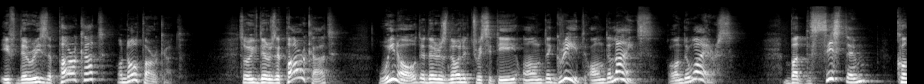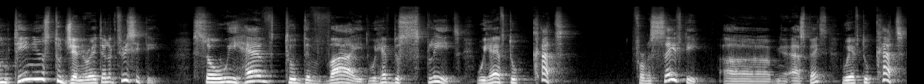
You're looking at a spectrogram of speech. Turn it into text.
if there is a power cut or no power cut. So if there is a power cut, we know that there is no electricity on the grid, on the lines, on the wires. But the system continues to generate electricity. So we have to divide, we have to split, we have to cut from a safety uh, aspects, we have to cut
